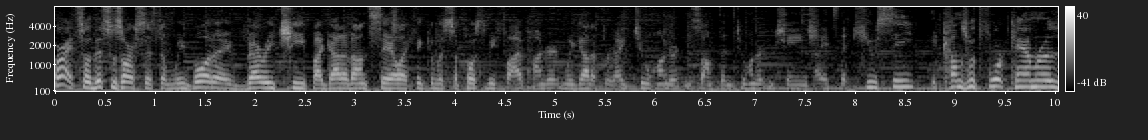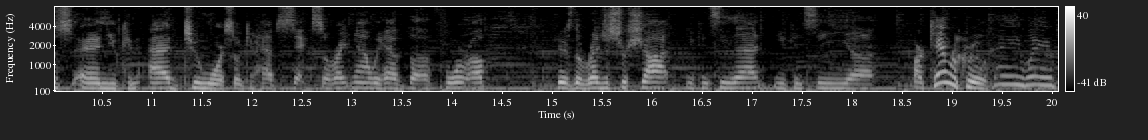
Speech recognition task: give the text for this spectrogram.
All right, so this is our system. We bought a very cheap, I got it on sale. I think it was supposed to be 500 and we got it for like 200 and something, 200 and change. It's the Q-See. It comes with four cameras and you can add two more so it can have six. So right now we have the four up. Here's the register shot. You can see that. You can see uh, our camera crew. Hey, wave.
